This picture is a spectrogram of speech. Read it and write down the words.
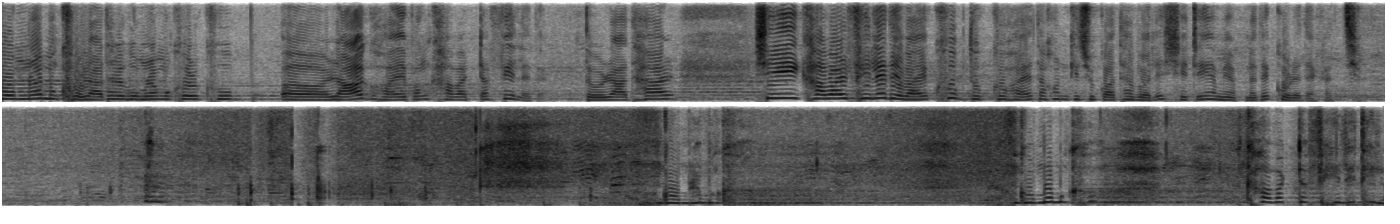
গোমরামুখ রাধার গোমরামুখর খুব রাগ হয় এবং খাবারটা ফেলে দেয়। তো রাধার সেই খাবার ফেলে দেওয়ায় খুব দুঃখ হয়। তখন কিছু কথা বলে, সেটাই আমি আপনাদের করে দেখাচ্ছি। গোমরামুখ গোমরামুখ, খাবারটা ফেলে দিল।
